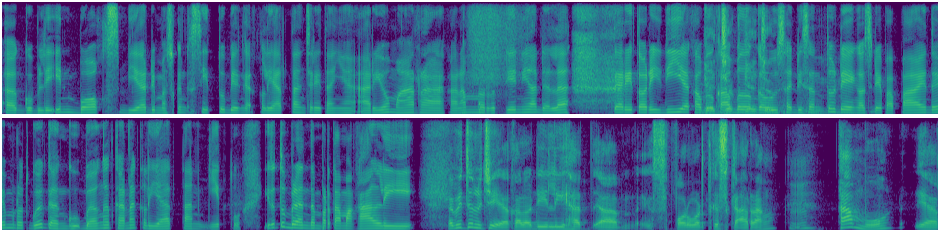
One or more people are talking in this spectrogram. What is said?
Eh, gue beliin box biar dimasukin ke situ biar nggak kelihatan ceritanya. Aryo marah karena menurut dia ini adalah teritori dia kabel-kabel nggak Gadget-gadget. usah disentuh deh nggak usah diapa-apain. Tapi menurut gue ganggu banget karena kelihatan gitu. Itu tuh berantem pertama kali. Tapi itu lucu ya kalau dilihat um, forward ke sekarang, Mm. kamu ya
